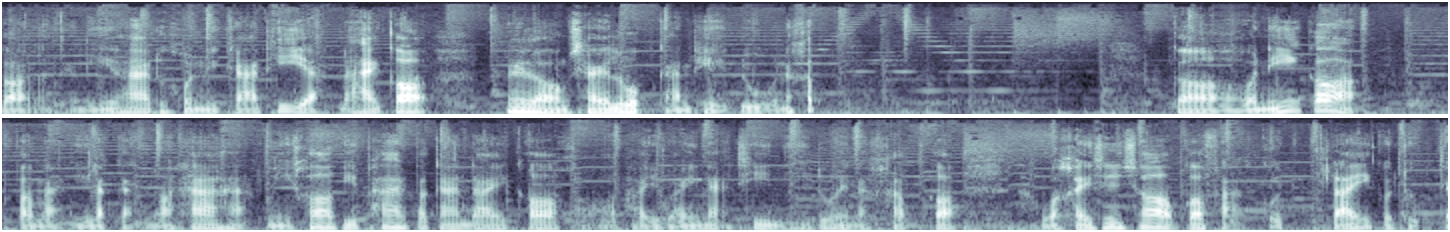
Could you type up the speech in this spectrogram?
ก็หลังจากนี้ถ้าทุกคนมีการ์ดที่อยากได้ก็ให้ลองใช้ระบบการเทรดดูนะครับ ก็วันนี้ก็ประมาณนี้ละกันเนาะถ้าหากมีข้อผิดพลาดประการใดก็ขออภัยไว้ณที่นี้ด้วยนะครับ ก็ ว่าใครชื่นชอบก็ฝากกดไลค์กดถูกใจ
